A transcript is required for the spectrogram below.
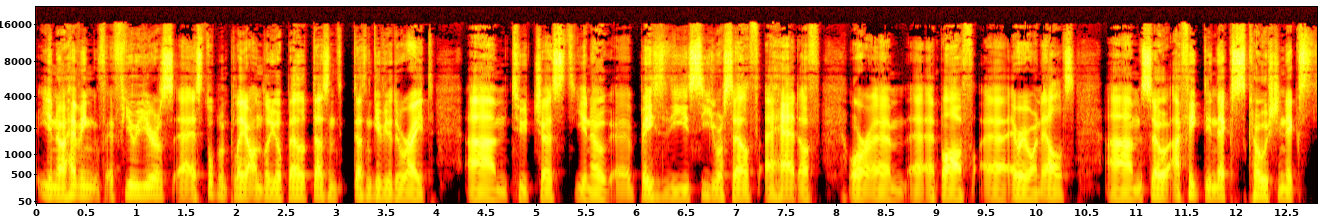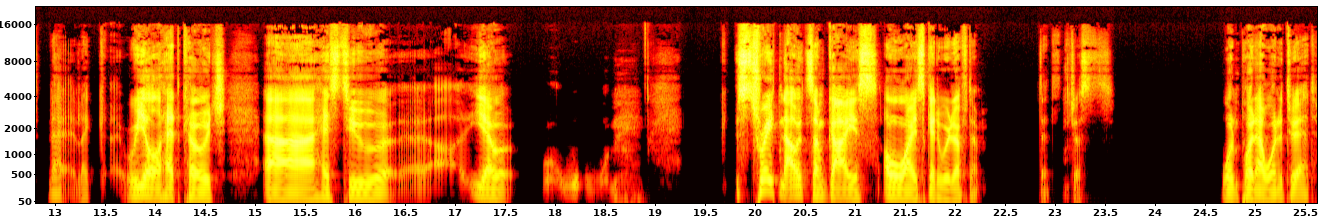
you know having a few years as Dortmund player under your belt doesn't doesn't give you the right um, to just you know uh, basically see yourself ahead of or um, uh, above uh, everyone else. Um, so I think the next coach, the next uh, like real head coach, uh, has to you know straighten out some guys, otherwise get rid of them. That's just one point I wanted to add.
